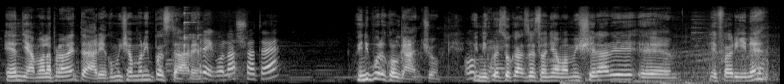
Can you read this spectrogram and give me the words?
e andiamo alla planetaria, cominciamo ad impastare. Prego, lascio a te. Quindi pure col gancio. Quindi in questo caso adesso andiamo a miscelare eh, le farine.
